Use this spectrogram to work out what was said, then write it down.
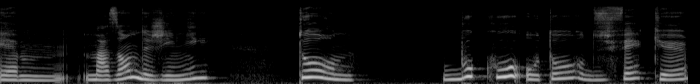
Euh, ma zone de génie tourne beaucoup autour du fait que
